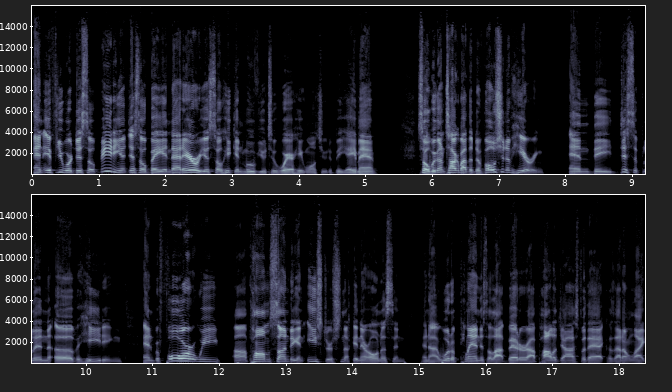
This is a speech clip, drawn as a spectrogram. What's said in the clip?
And if you were disobedient, just obey in that area so he can move you to where he wants you to be. Amen. So we're going to talk about the devotion of hearing and the discipline of heeding. And before we, uh, Palm Sunday and Easter snuck in there on us, and, and I would have planned this a lot better. I apologize for that because I don't like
